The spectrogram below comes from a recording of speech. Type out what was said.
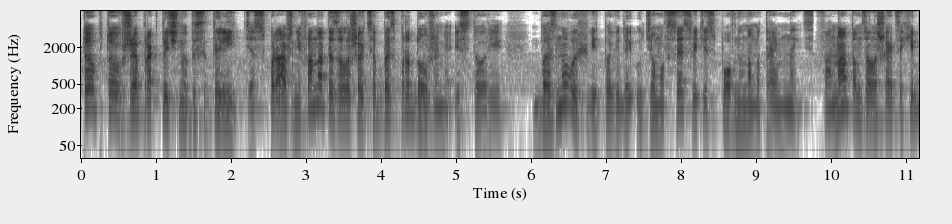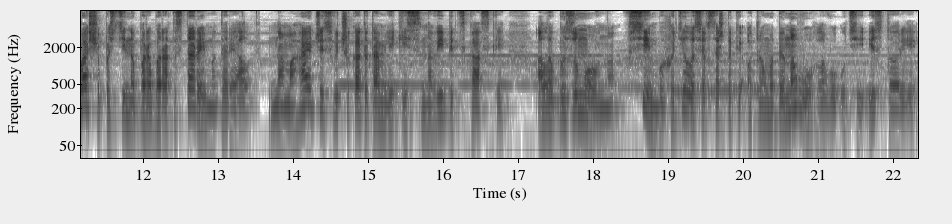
Тобто вже практично десятиліття справжні фанати залишаються без продовження історії, без нових відповідей у цьому всесвіті, сповненому таємниць. Фанатам залишається хіба що постійно перебирати старий матеріал, намагаючись відшукати там якісь нові підсказки. Але безумовно, всім би хотілося все ж таки отримати нову главу у цій історії.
